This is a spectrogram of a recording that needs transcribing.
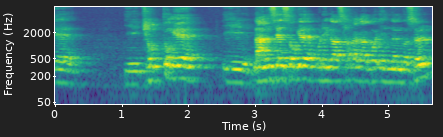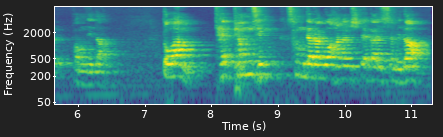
예, 이 격동의 이 난세 속에 우리가 살아가고 있는 것을 봅니다. 또한 태평생 성대라고 하는 시대가 있습니다.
